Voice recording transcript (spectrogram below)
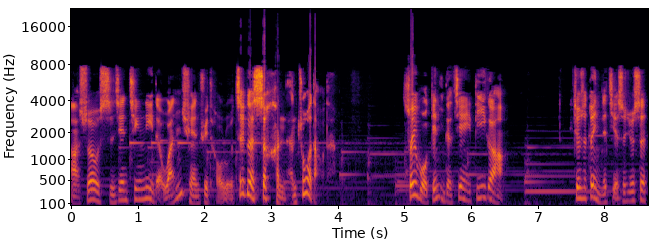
啊，所有时间精力的完全去投入，这个是很难做到的。所以我给你的建议，第一个哈，就是对你的解释就是，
